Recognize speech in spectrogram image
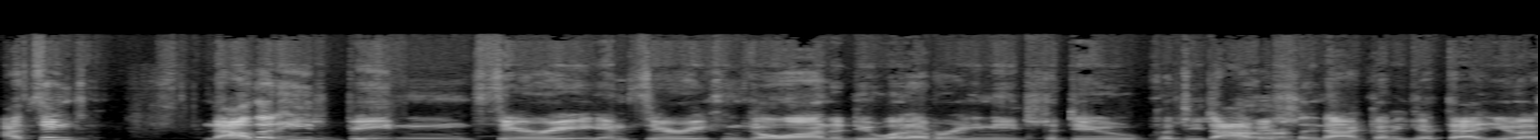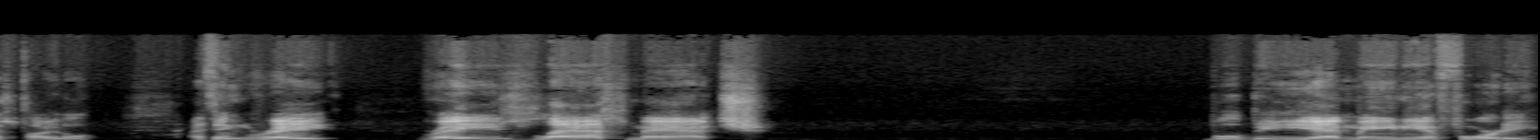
I think now that he's beaten Theory and Theory can go on to do whatever he needs to do because he's obviously not going to get that U.S. title. I think Rey Rey's last match will be at Mania 40.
